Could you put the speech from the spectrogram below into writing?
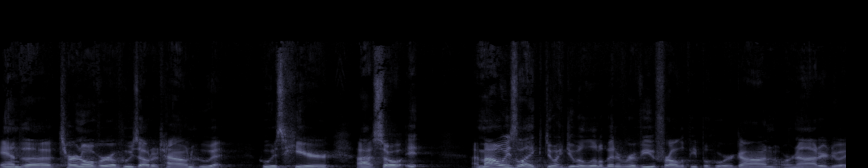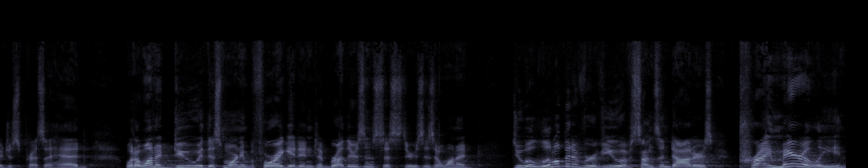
and the turnover of who's out of town, who who is here. Uh, so it, I'm always like, do I do a little bit of review for all the people who are gone or not, or do I just press ahead? What I want to do with this morning, before I get into brothers and sisters, is I want to do a little bit of review of sons and daughters, primarily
